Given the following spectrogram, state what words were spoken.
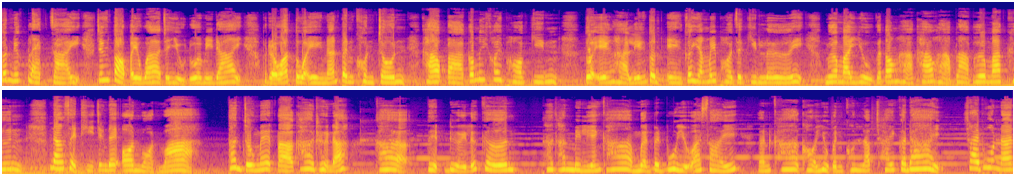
ก็นึกแปลกใจ จึงตอบไปว่าจะอยู่ด้วยไม่ได้ เพราะว่าตัวเองนั้นเป็นคนจน ข้าวปลาก็ไม่ค่อยพอกิน ตัวเองหาเลี้ยงตนเองก็ยังไม่พอจะกินเลย เมื่อมาอยู่ก็ต้องหาข้าวหาปลาเพิ่มมากขึ้น นางเศรษฐีจึงได้อ้อนวอนว่า ท่านจงเมตตาข้าเถอะนะข้าเด็ดเดือยเหลือเกิน ถ้าท่านไม่เลี้ยงข้าเหมือนเป็นผู้อยู่อาศัย งั้นข้าขออยู่เป็นคนรับใช้ก็ได้ ชายผู้นั้น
